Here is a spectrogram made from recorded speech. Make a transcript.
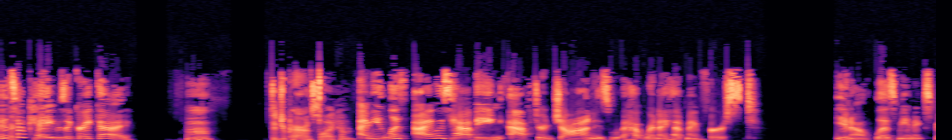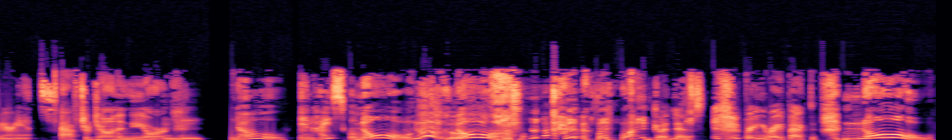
It's okay. He was a great guy. Hmm. Did your parents like him? I mean, les- I was having, after John is when I had my first, you know, lesbian experience. After John in New York. hmm No, in high school. No, No. no. oh my goodness. Bring it right back to no.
